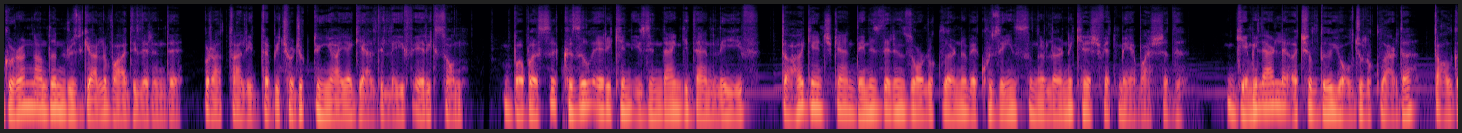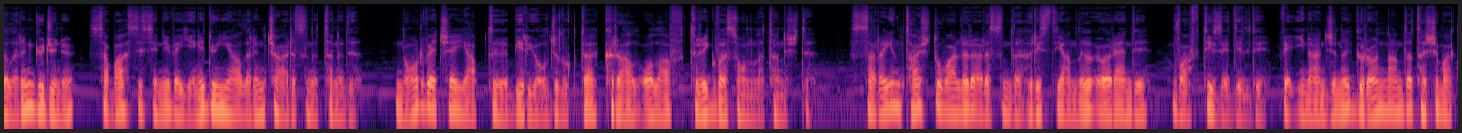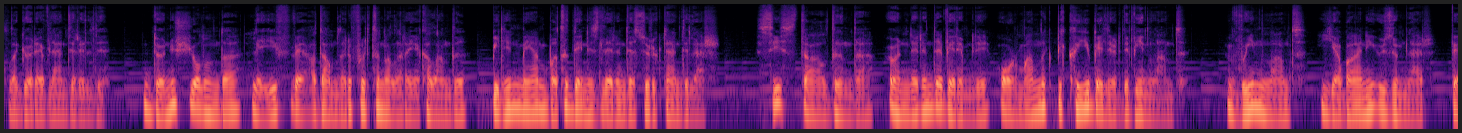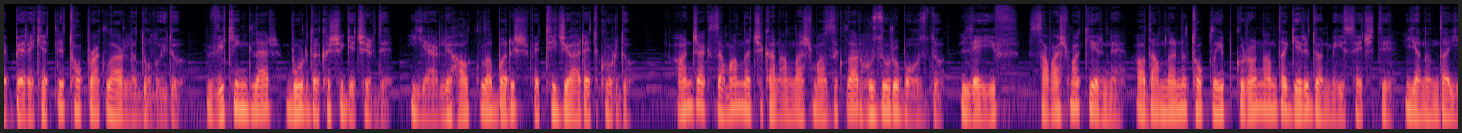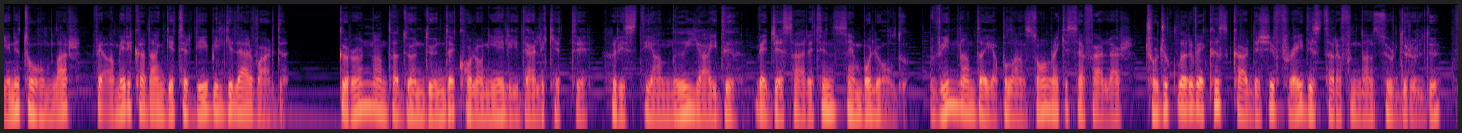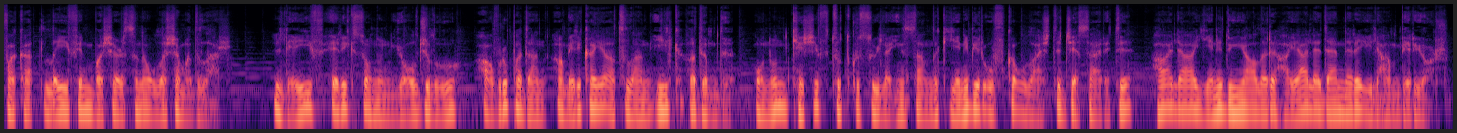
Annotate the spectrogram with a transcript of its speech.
Grönland'ın rüzgarlı vadilerinde Brattahlid'de bir çocuk dünyaya geldi Leif Erikson. Babası Kızıl Erik'in izinden giden Leif, daha gençken denizlerin zorluklarını ve kuzeyin sınırlarını keşfetmeye başladı. Gemilerle açıldığı yolculuklarda dalgaların gücünü, sabah sesini ve yeni dünyaların çağrısını tanıdı. Norveç'e yaptığı bir yolculukta Kral Olaf Tryggvason'la tanıştı. Sarayın taş duvarları arasında Hristiyanlığı öğrendi, vaftiz edildi ve inancını Grönland'a taşımakla görevlendirildi. Dönüş yolunda Leif ve adamları fırtınalara yakalandı, bilinmeyen batı denizlerinde sürüklendiler. Sis dağıldığında önlerinde verimli, ormanlık bir kıyı belirdi Vinland. Vinland, yabani üzümler ve bereketli topraklarla doluydu. Vikingler burada kışı geçirdi. Yerli halkla barış ve ticaret kurdu. Ancak zamanla çıkan anlaşmazlıklar huzuru bozdu. Leif, savaşmak yerine adamlarını toplayıp Grönland'a geri dönmeyi seçti. Yanında yeni tohumlar ve Amerika'dan getirdiği bilgiler vardı. Grönland'a döndüğünde koloniye liderlik etti, Hristiyanlığı yaydı ve cesaretin sembolü oldu. Vinland'a yapılan sonraki seferler, çocukları ve kız kardeşi Freydis tarafından sürdürüldü fakat Leif'in başarısına ulaşamadılar. Leif Erikson'un yolculuğu Avrupa'dan Amerika'ya atılan ilk adımdı. Onun keşif tutkusuyla insanlık yeni bir ufka ulaştı cesareti hala yeni dünyaları hayal edenlere ilham veriyor.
